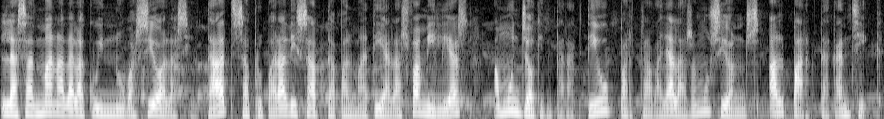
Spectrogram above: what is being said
La setmana de la coinnovació a la ciutat s'aproparà dissabte pel matí a les famílies amb un joc interactiu per treballar les emocions al Parc de Can Xic.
